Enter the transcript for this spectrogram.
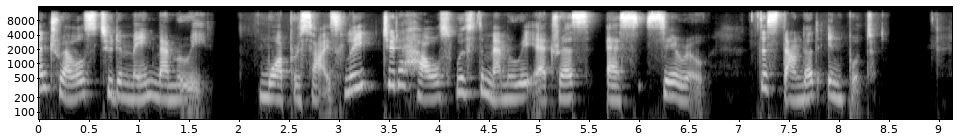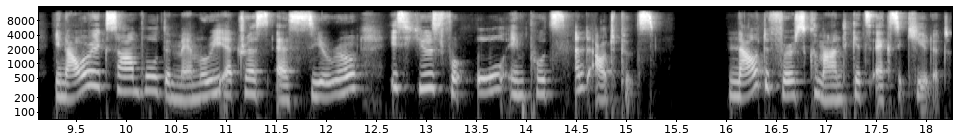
and travels to the main memory, more precisely to the house with the memory address S0, the standard input. In our example, the memory address S0 is used for all inputs and outputs. Now the first command gets executed.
